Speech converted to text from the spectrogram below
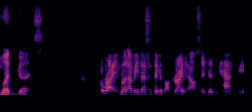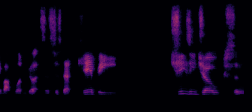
blood guts. Right, but I mean that's the thing about Grindhouse. It didn't have to be about blood and guts. It's just that campy, cheesy jokes and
